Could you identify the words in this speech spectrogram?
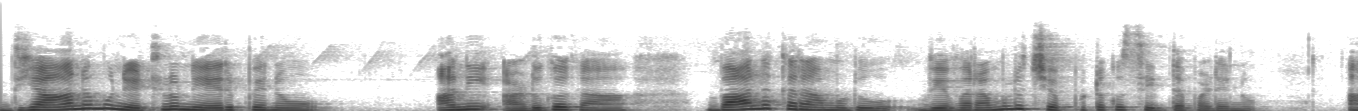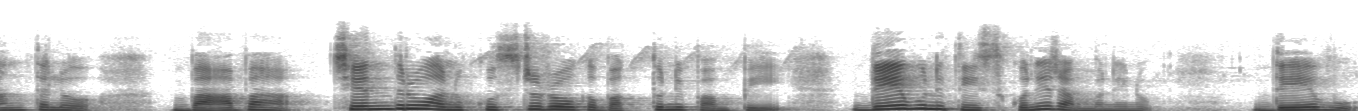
ధ్యానము నెట్లు నేర్పెనో అని అడుగగా బాలకరాముడు వివరములు చెప్పుటకు సిద్ధపడెను. అంతలో బాబా చంద్రు అను కుష్ఠరోగ భక్తుని పంపి దేవుని తీసుకొని రమ్మనెను. దేవు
